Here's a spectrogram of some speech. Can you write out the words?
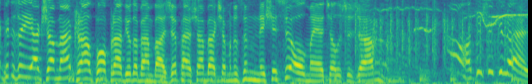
Hepinize iyi akşamlar. Kral Pop Radyo'da ben Bahçe. Perşembe akşamınızın neşesi olmaya çalışacağım. Aa, teşekkürler.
